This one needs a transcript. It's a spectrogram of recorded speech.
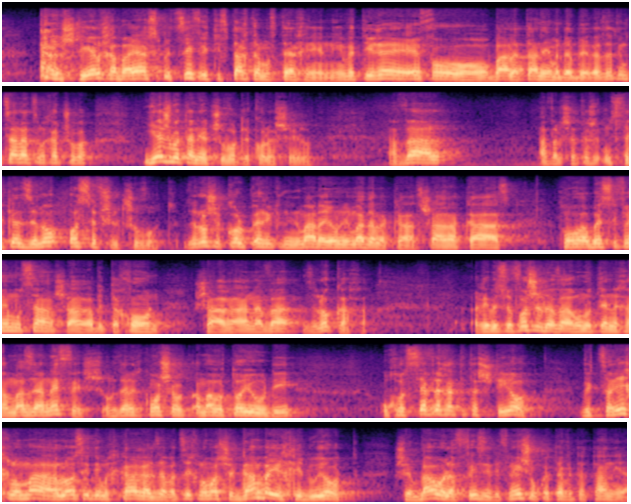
שתהיה לך בעיה ספציפית, תפתח את המפתח עניינים ותראה איפה בעל הטניה מדבר על זה, תמצא לעצמך תשובה. יש בטניה תשובות לכל השאלות, אבל, אבל כשאתה מסתכל, זה לא אוסף של תשובות. זה לא שכל פרק נלמד, היום נלמד על הכעס, שער הכעס, כמו בהרבה ספרי מוסר, שער הביטחון, שער הענווה, זה לא ככה. הרי בסופו של דבר הוא נותן לך מה זה הנפש, הוא נותן לך, כמו שאמר אותו יהודי, הוא חושף לך את התשתיות. וצריך לומר, לא עשיתי מחקר על זה, אבל צריך לומר שגם ביחידויות שהם באו אליו פיזית לפני שהוא כתב את התניא,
